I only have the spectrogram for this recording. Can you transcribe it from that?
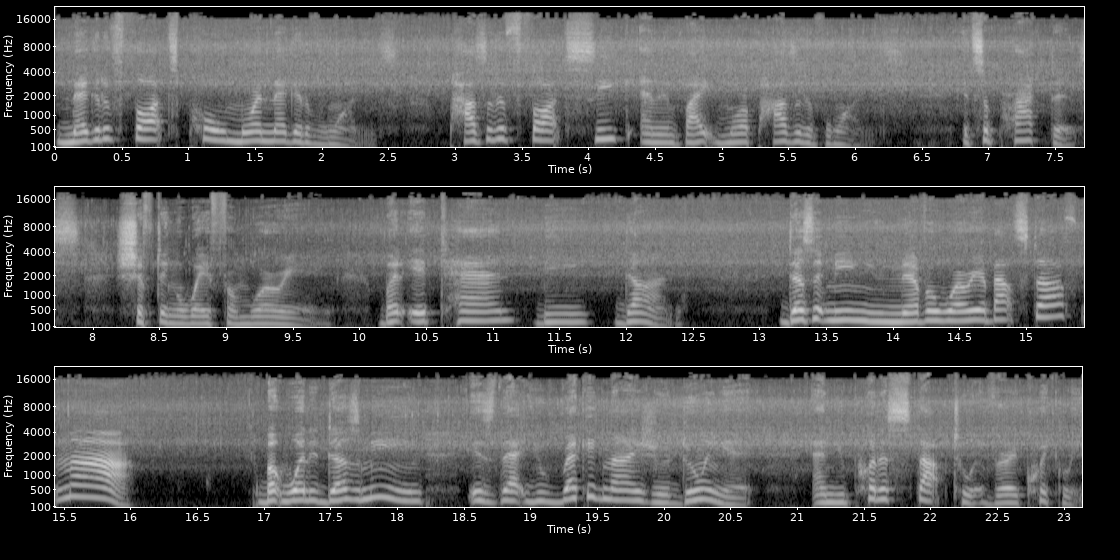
Negative thoughts pull more negative ones. Positive thoughts seek and invite more positive ones. It's a practice, shifting away from worrying, but it can be done. Does it mean you never worry about stuff? Nah. But what it does mean is that you recognize you're doing it and you put a stop to it very quickly.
